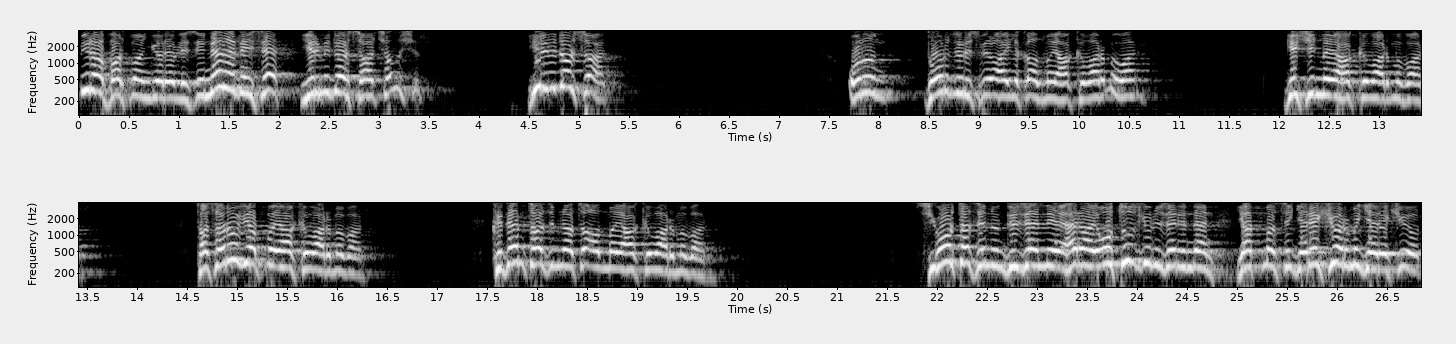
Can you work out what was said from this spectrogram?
Bir apartman görevlisi neredeyse 24 saat çalışır. 24 saat. Onun doğru dürüst bir aylık almaya hakkı var mı? Var. Geçinmeye hakkı var mı? Var. Tasarruf yapmaya hakkı var mı? Var. Kıdem tazminatı almaya hakkı var mı? Var. Sigortasının düzenli her ay 30 gün üzerinden yatması gerekiyor mu? Gerekiyor.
